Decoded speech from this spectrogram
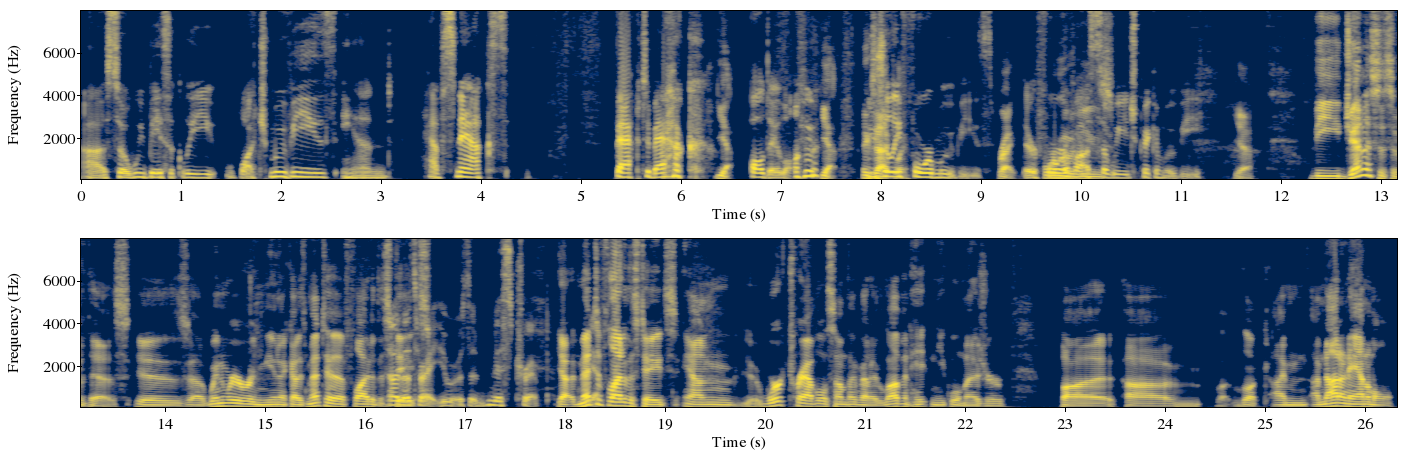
Uh, so we basically watch movies and have snacks back to back Yeah. all day long. Yeah. Exactly. Usually four movies. Right. There are Four four, of us, so we each pick a movie. Yeah. The genesis of this is uh, when we were in Munich. I was meant to fly to the States. Oh, that's right. It was a missed trip. Yeah, I meant to fly to the States, and work travel is something that I love and hate in equal measure. But um, look, I'm I'm not an animal.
